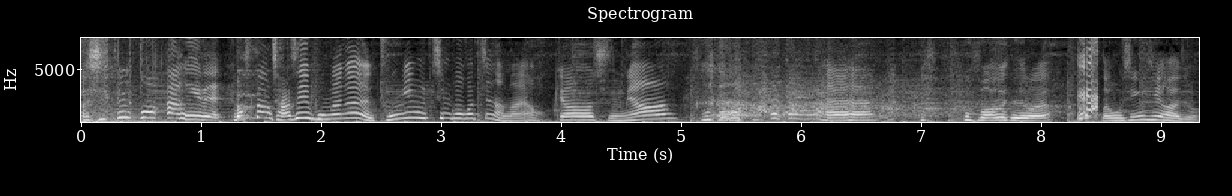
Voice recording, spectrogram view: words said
아, 실망이래. 막상 자세히 보면은 종이 묻힌 것 같진 않아요. 껴주면 마음에 들어요? 너무 싱싱하죠?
